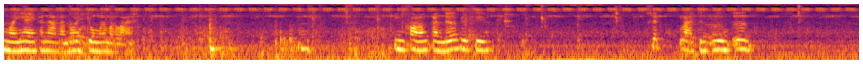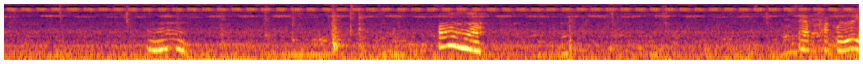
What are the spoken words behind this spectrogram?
หัวใหญ่ขนาดละน้อยจุงเลยบักหลายกินข้าวน้ำกันเด้อพี่พี่เช็ดหลายจนอืมอื่น อืมป้าเหงื่อแซ่บคักเลย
